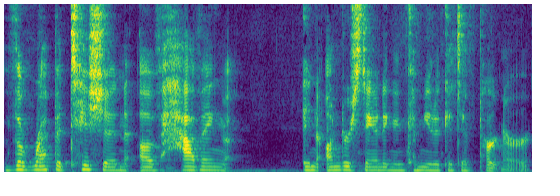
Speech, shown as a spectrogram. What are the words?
the repetition of having an understanding and communicative partner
